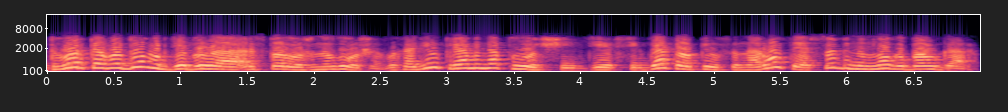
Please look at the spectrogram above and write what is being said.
Двор того дома, где была расположена ложа, выходил прямо на площадь, где всегда толпился народ и особенно много болгар.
